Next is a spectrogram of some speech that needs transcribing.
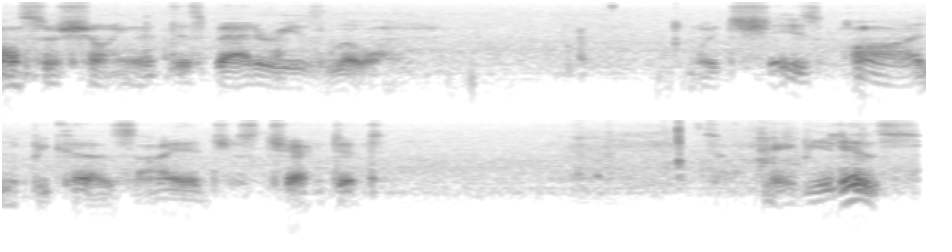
also showing that this battery is low. Which is odd because I had just checked it. So maybe it is.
